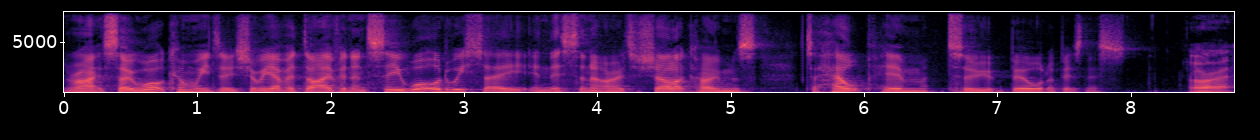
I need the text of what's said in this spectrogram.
Right. So, what can we do? Shall we have a dive in and see what would we say in this scenario to Sherlock Holmes to help him to build a business? All right.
